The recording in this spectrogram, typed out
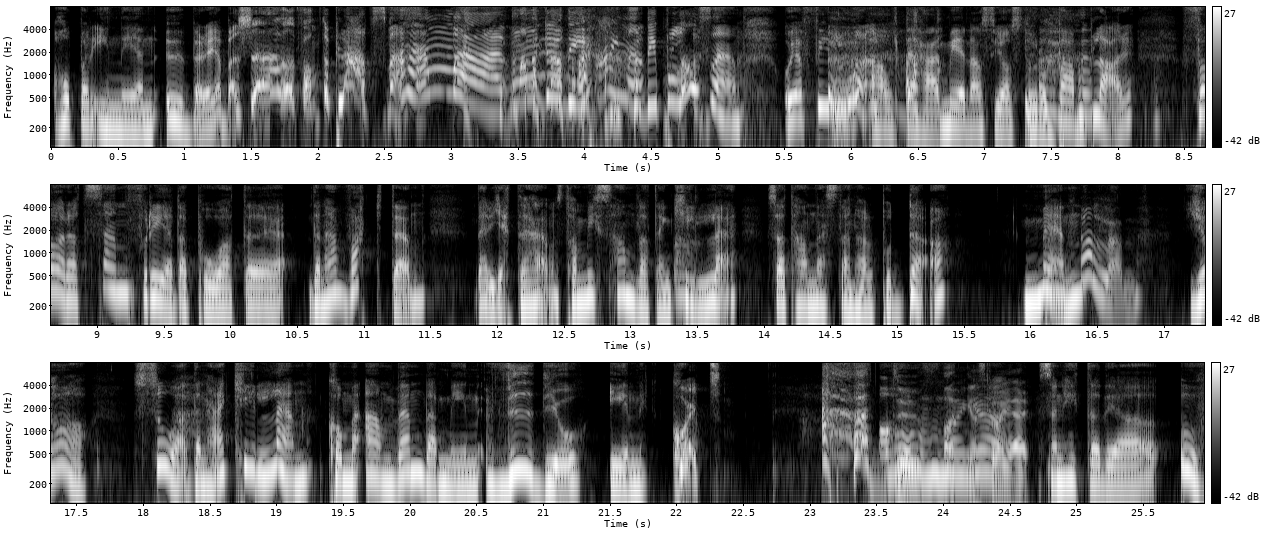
hoppar in i en Uber och jag bara, tjejer vi får inte plats, vad händer? Oh my God, det, är, nej, det är polisen. Och jag filmar allt det här medan jag står och babblar. För att sen få reda på att eh, den här vakten, det här är jättehemskt, har misshandlat en kille så att han nästan höll på att dö. Men. Ja, så den här killen kommer använda min video in court. Du Oh fucking skojar. Sen hittade jag, uh,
